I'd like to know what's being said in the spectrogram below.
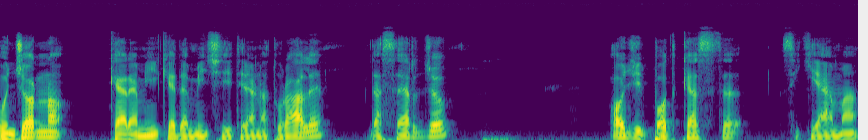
Buongiorno cari amiche ed amici di Tira Naturale, da Sergio. Oggi il podcast si chiama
